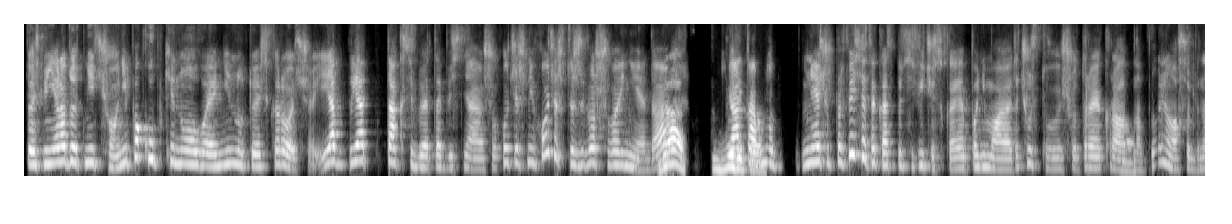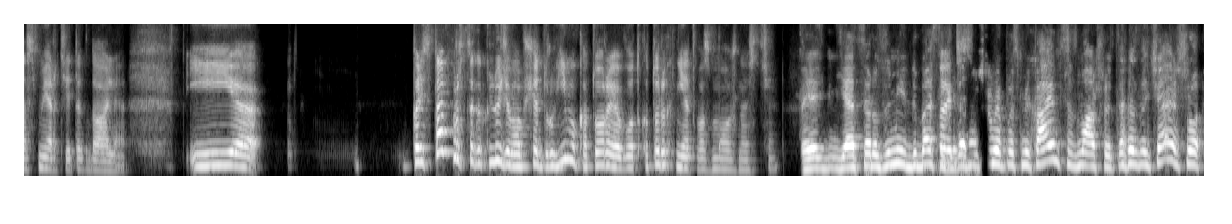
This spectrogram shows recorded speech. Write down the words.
То есть меня не радует ничего, ни покупки новые, ни, ну, то есть, короче, я, я так себе это объясняю, что хочешь не хочешь, ты живешь в войне, да? Да, Я там, ну, у меня еще профессия такая специфическая, я понимаю, это чувствую еще троекратно, понял, особенно смерти и так далее. И представь просто как людям вообще другим, у которые, вот, которых нет возможности. Та я, я це розумію, Дубесик, Тобто- навіть якщо ми посміхаємося з Машою, це не означає, що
